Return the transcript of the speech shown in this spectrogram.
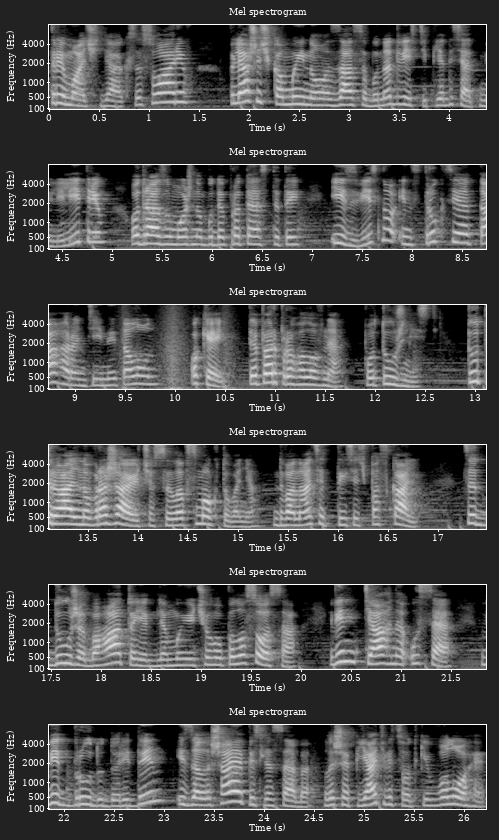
тримач для аксесуарів, пляшечка мийного засобу на 250 мл, одразу можна буде протестити, і, звісно, інструкція та гарантійний талон. Окей, тепер про головне потужність. Тут реально вражаюча сила всмоктування 12 тисяч паскаль. Це дуже багато як для миючого пилососа. Він тягне усе від бруду до рідин і залишає після себе лише 5% вологи.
